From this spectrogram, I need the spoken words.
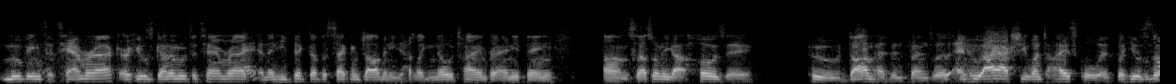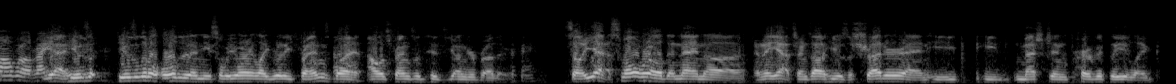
moving to Tamarac, or he was gonna move to Tamarac, Okay. and then he picked up a second job, and he had like no time for anything. Um, so that's when we got Jose, who Dom had been friends with, and who I actually went to high school with. But he was a Small little, world, right? yeah, he was he was a little older than me, so we weren't like really friends. But Okay. I was friends with his younger brother. Okay. So yeah, small world, and then uh, and then yeah, it turns out he was a shredder, and he he meshed in perfectly. Like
